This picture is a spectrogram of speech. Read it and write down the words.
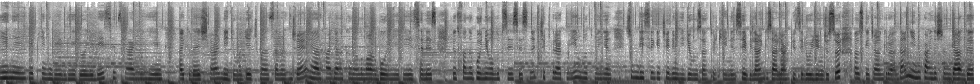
Yeni yepyeni bir video ile sizlerleyim. Arkadaşlar videoma geçmezden önce eğer hala kanalıma abone değilseniz lütfen abone olup zil sesini açık bırakmayı unutmayın. Şimdi ise geçelim videomuza. Türkiye'nin sevilen güzeller güzeli oyuncusu Özge Can Gürel'den yeni paylaşım geldi.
